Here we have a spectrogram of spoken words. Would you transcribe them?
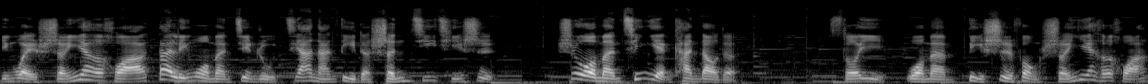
因为神耶和华带领我们进入迦南地的神机骑士，是我们亲眼看到的，所以我们必侍奉神耶和华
